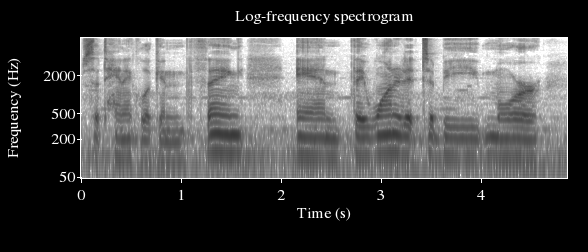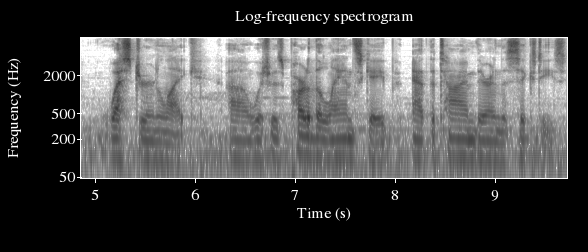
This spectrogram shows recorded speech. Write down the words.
satanic looking thing, and they wanted it to be more Western like, uh, which was part of the landscape at the time there in the 60s.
